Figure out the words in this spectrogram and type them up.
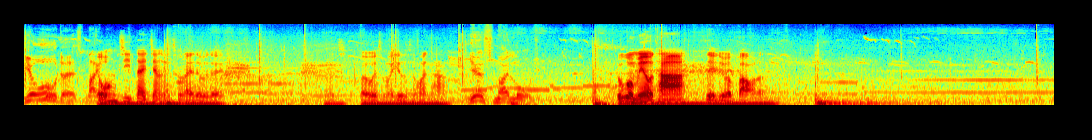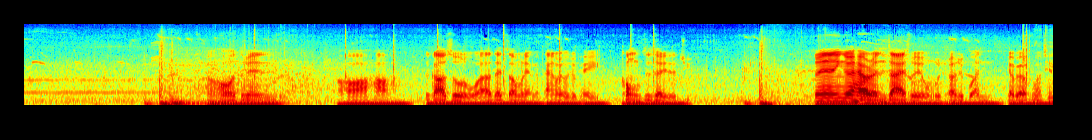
有忘记带将领出来，对不对？很奇怪，为什么又是换他？Yes, my lord. 如果没有他，这里就要爆了。然后这边，哦好，这告诉我我要再招募两个单位，我就可以控制这里的局。这边应该还有人在，所以我需要去管要不要付 What 钱。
